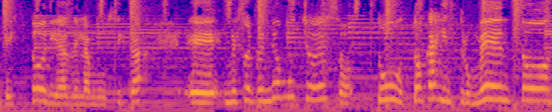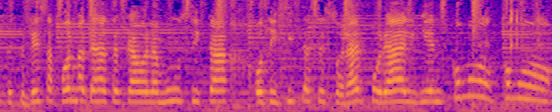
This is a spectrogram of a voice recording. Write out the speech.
de historia de la música eh, me sorprendió mucho eso. Tú tocas instrumentos, de, esa forma te has acercado a la música o te hiciste asesorar por alguien. ¿Cómo, cómo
